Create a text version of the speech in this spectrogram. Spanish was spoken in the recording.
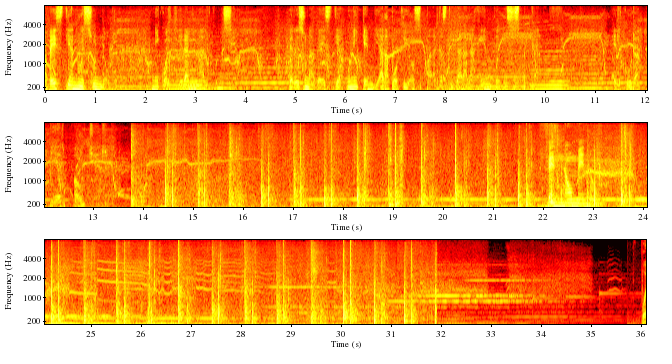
La bestia no es un lobo, ni cualquier animal conocido, pero es una bestia única enviada por Dios para castigar a la gente de sus pecados. El cura Pierre Boucher. Fenómeno.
